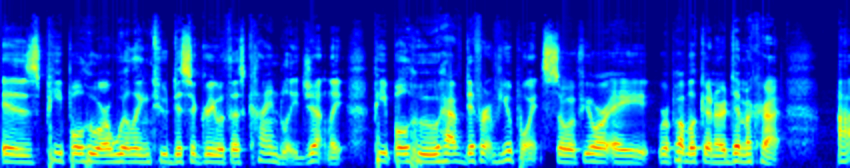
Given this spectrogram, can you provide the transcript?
is people who are willing to disagree with us kindly, gently, people who have different viewpoints. So if you're a Republican or a Democrat, uh,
